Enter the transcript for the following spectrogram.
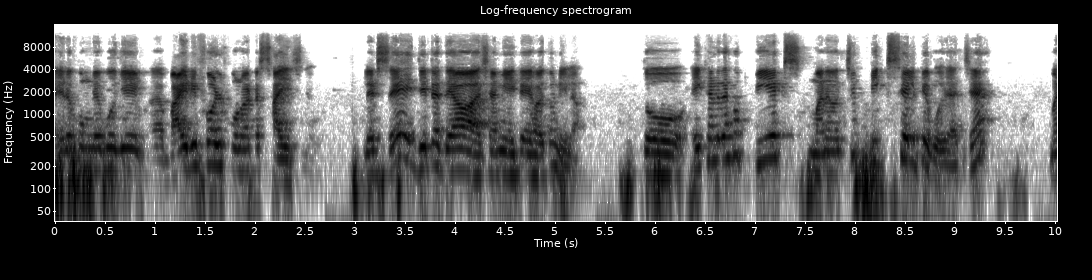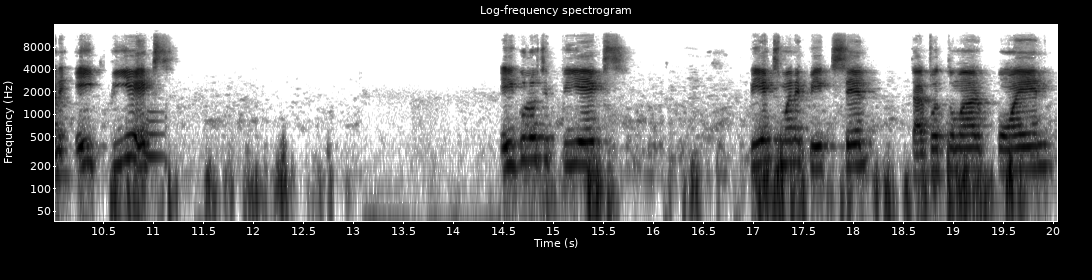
এরকম নেব যে বাই ডিফল্ট কোনো একটা সাইজ নেব লেটস সে যেটা দেওয়া আছে আমি এটাই হয়তো নিলাম তো এখানে দেখো পিএক্স মানে হচ্ছে পিক্সেলকে বোঝাচ্ছে? মানে এই পিএক্স এইগুলো হচ্ছে পিএক্স পিএক্স মানে পিক্সেল তারপর তোমার পয়েন্ট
